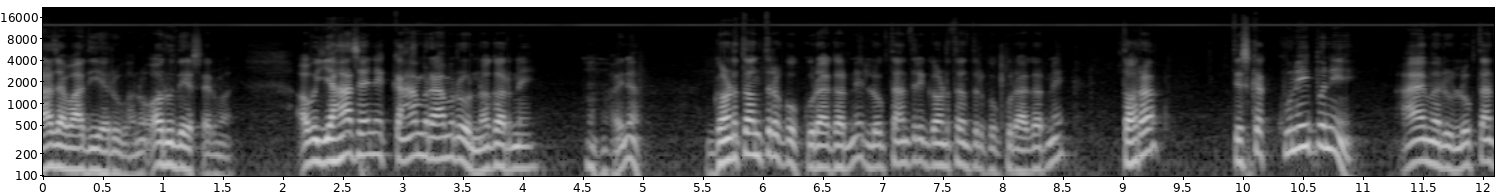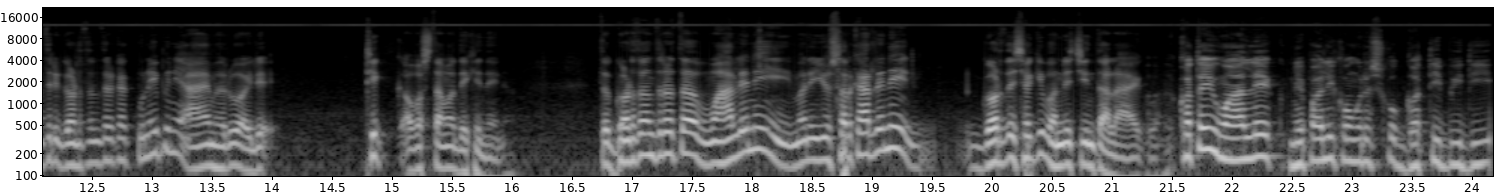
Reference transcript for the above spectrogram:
राजावादीहरू भनौँ अरू देशहरूमा। अब यहाँ चाहिँ नि काम राम्रो नगर्ने होइन? गणतन्त्रको कुरा गर्ने लोकतान्त्रिक गणतन्त्रको कुरा गर्ने तर त्यसका कुनै पनि आयामहरू लोकतान्त्रिक गणतन्त्रका कुनै पनि आयामहरू अहिले ठिक अवस्थामा देखिँदैन। त गणतन्त्र त उहाँले नै माने यो सरकारले नै गर्दैछ कि भन्ने चिन्ता लागेको? कतै उहाँले नेपाली कङ्ग्रेसको गतिविधि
